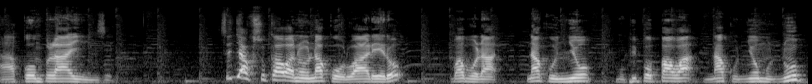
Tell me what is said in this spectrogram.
akomplayinze sijja kusukka wano olunaku olwaleero wabula naku nnyo mu people power naku nnyo mu nup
